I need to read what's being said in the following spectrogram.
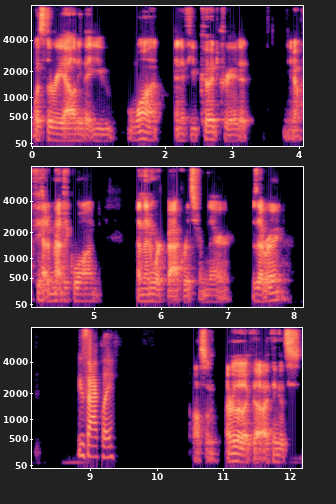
what's the reality that you want and if you could create it you know if you had a magic wand and then work backwards from there is that right exactly awesome i really like that i think it's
